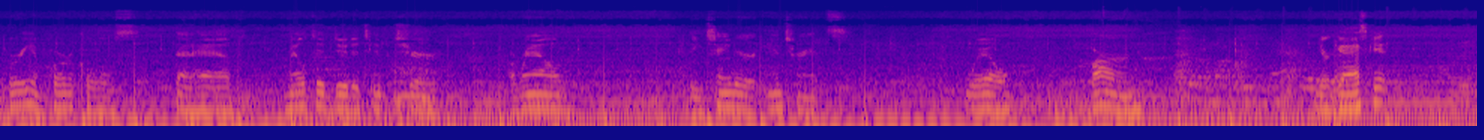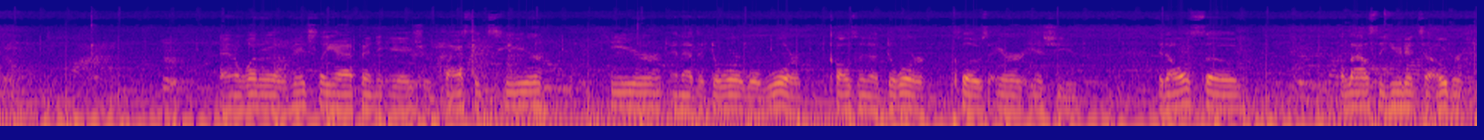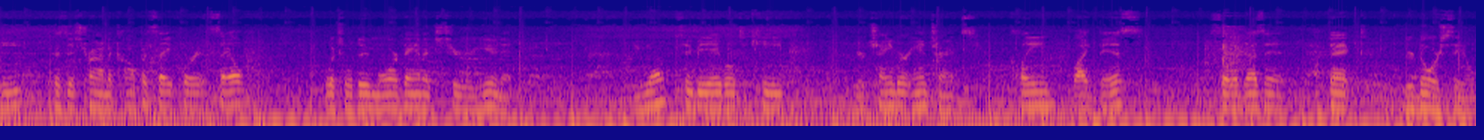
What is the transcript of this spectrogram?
debris and particles that have melted due to temperature around the chamber entrance will burn your gasket. And what will eventually happen is your plastics here here and at the door will warp causing a door close error issue. It also allows the unit to overheat because it's trying to compensate for itself which will do more damage to your unit you want to be able to keep your chamber entrance clean like this so it doesn't affect your door seal.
